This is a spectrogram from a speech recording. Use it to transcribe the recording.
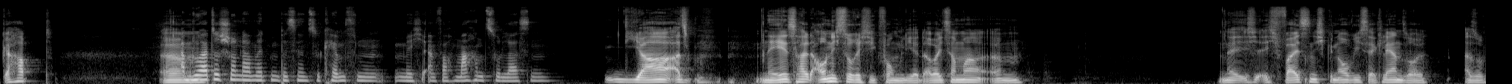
gehabt. Aber du hattest schon damit ein bisschen zu kämpfen, mich einfach machen zu lassen. Ja, also, nee, ist halt auch nicht so richtig formuliert, aber ich sag mal, ähm, nee, ich, ich weiß nicht genau, wie ich es erklären soll. Also,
